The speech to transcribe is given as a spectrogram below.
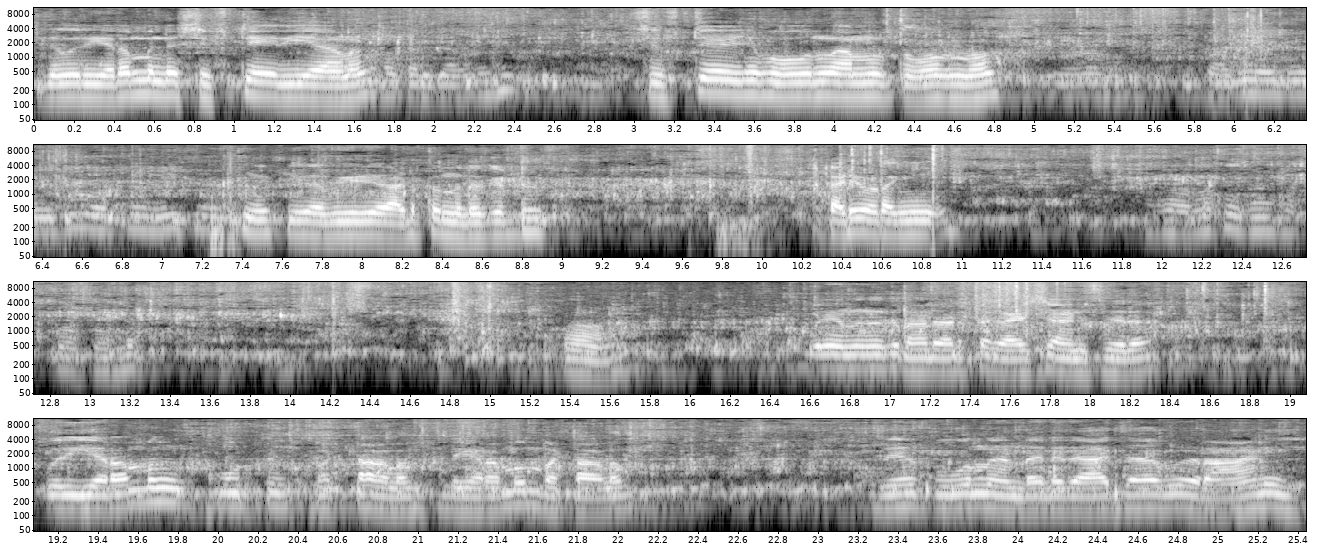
ഇത് ഒരു ഇറമ്പിന്റെ ഷിഫ്റ്റ് ഏരിയയാണ് ഷിഫ്റ്റ് കഴിഞ്ഞ് പോകുന്നതാണെന്ന് തോന്നുന്നു. നിൽക്കുക വീഡിയോ അടുത്തൊന്നും കിട്ടും കടി തുടങ്ങി. ആ. ഞാൻ നിങ്ങൾക്ക് നാട് അടുത്ത കാഴ്ച കാണിച്ചു തരാം. ഒരു ഇറമ്പം കൂട്ട് പട്ടാളം ഇറമ്പും പട്ടാളം. ഇതേ പൂർണമുണ്ട് അതിന്റെ രാജാവ് റാണി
